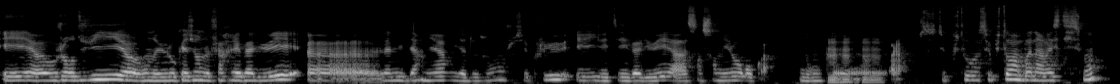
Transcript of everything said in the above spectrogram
et euh, aujourd'hui, euh, on a eu l'occasion de le faire réévaluer l'année dernière ou il y a deux ans, je sais plus, et il était évalué à 500 000 euros quoi. Donc mmh mmh voilà, c'était plutôt, c'est plutôt un bon investissement.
